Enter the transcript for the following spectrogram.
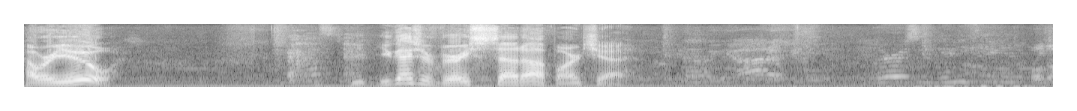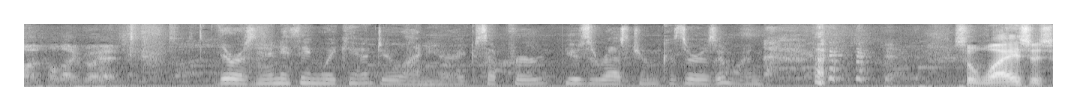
How are you? You, you guys are very set up, aren't you? There isn't anything. Hold on, hold on. Go ahead. There isn't anything we can't do on here except for use the restroom because there isn't one. So why is this?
